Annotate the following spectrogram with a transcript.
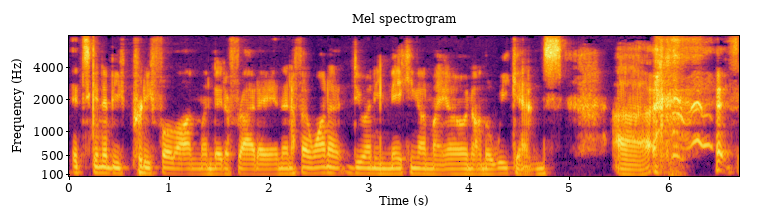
it's going to be pretty full on Monday to Friday. And then if I want to do any making on my own on the weekends, uh, it's,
